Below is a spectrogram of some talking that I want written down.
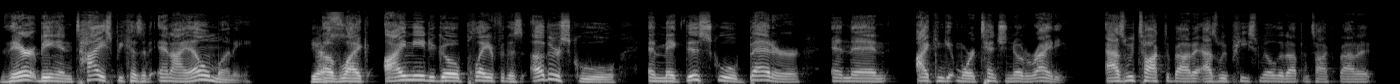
They're being enticed because of NIL money Yes. of like I need to go play for this other school and make this school better and then I can get more attention notoriety. As we talked about it, as we piecemealed it up and talked about it,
